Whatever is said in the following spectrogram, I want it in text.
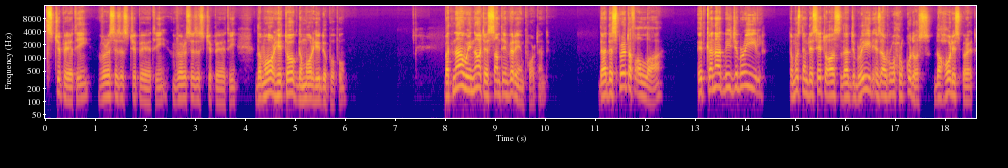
Stupidity versus stupidity versus stupidity. The more he talk, the more he do poo, But now we notice something very important. That the spirit of Allah, it cannot be Jibreel. The Muslim they say to us that Jibreel is a Ruh al-Qudus, the Holy Spirit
